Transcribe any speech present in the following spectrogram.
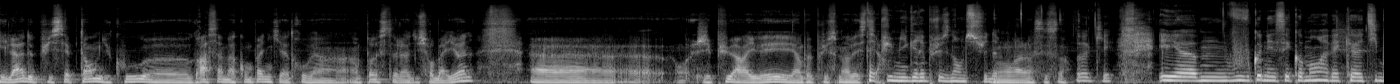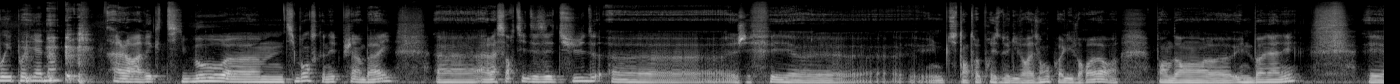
Et là, depuis septembre, du coup, euh, grâce à ma compagne qui a trouvé un, poste là du sur Bayonne, j'ai pu arriver et un peu plus m'investir. Tu as pu migrer plus dans le sud. voilà, c'est ça. Ok. Et vous vous connaissez comment avec Thibaut et Poliana Alors avec Thibaut, Thibaut, on se connaît depuis un bail. à la sortie des études, euh, j'ai fait euh, une petite entreprise de livraison, quoi, livreur, pendant euh, une bonne année. Et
